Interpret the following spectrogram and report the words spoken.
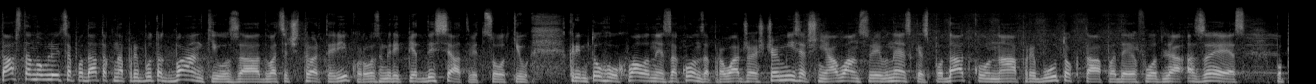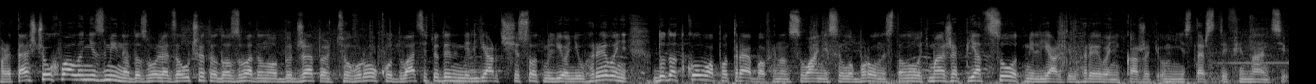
та встановлюється податок на прибуток банків за 2024 рік у розмірі 50%. Крім того, ухвалений закон запроваджує щомісячні авансові внески з податку на прибуток та ПДФО для АЗС. Попри те, що ухвалені зміни дозволять залучити до зведеного бюджету цього року 21 мільярд 600 мільйонів гривень. Додаткова потреба фінансування сил оборони становить майже 500 мільярдів гривень, кажуть у міністерстві фінансів.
